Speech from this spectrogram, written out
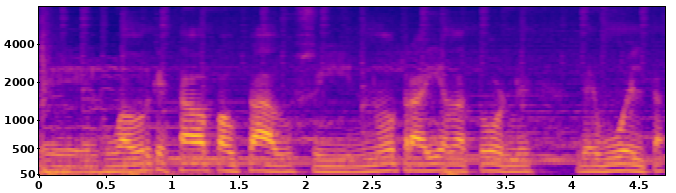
el jugador que estaba pautado, si no traían a Turner de vuelta,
